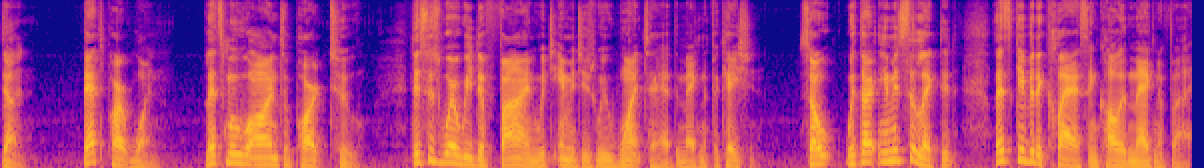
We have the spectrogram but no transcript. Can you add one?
done. That's part one. Let's move on to part two. This is where we define which images we want to have the magnification. So with our image selected, let's give it a class and call it magnify,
